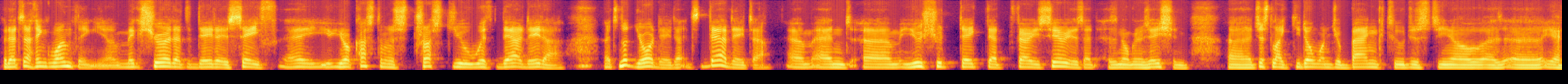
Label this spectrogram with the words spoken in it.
So that's, I think, one thing. You know, make sure that the data is safe. Hey, your customers trust you with their data. It's not your data; it's their data, um, and um, you should take that very serious as, as an organization. Uh, just like you don't want your bank to just, you know, uh, uh, yeah,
